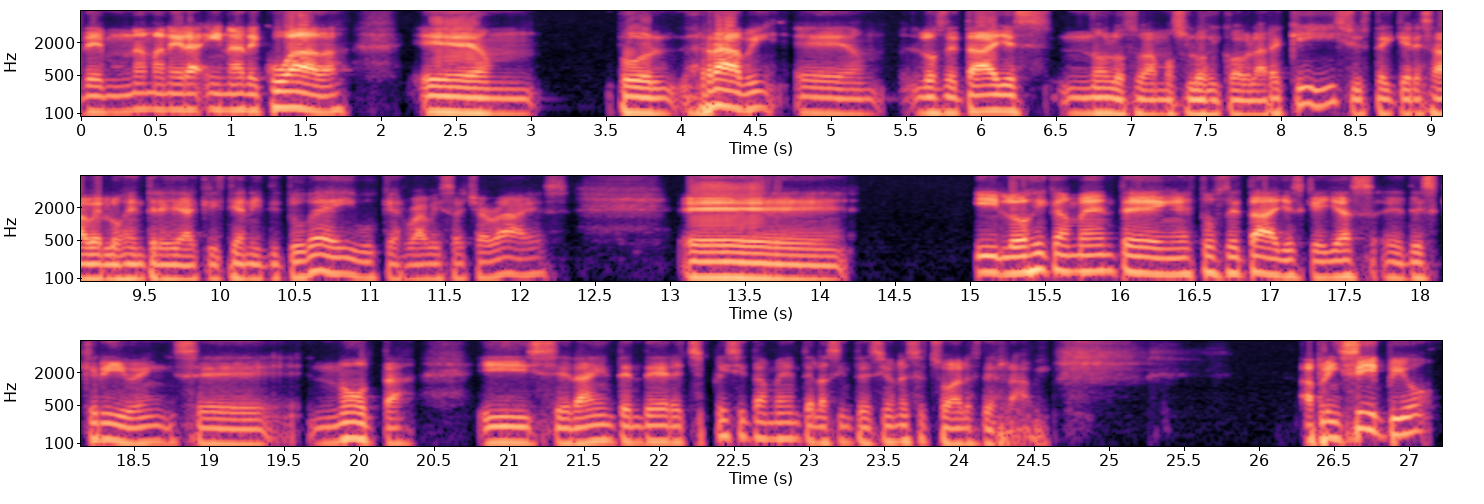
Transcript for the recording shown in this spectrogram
de una manera inadecuada por Ravi. Los detalles no los vamos, lógico, a hablar aquí. Si usted quiere saberlos, entre a Christianity Today, busque Ravi Zacharias. Y lógicamente en estos detalles que ellas eh, describen se nota y se da a entender explícitamente las intenciones sexuales de Ravi. A principio,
